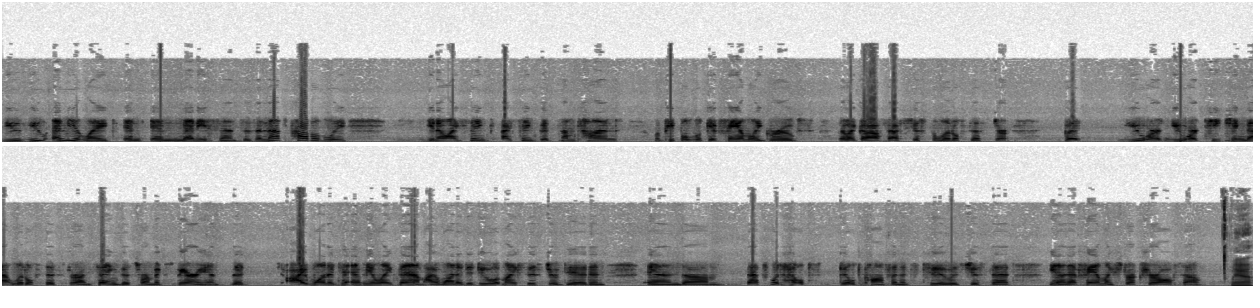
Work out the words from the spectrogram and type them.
you you emulate in in many senses, and that's probably, you know, I think I think that sometimes when people look at family groups, they're like, oh, that's just the little sister. But you are you are teaching that little sister. I'm saying this from experience that I wanted to emulate them. I wanted to do what my sister did, and and um, that's what helps build confidence too. Is just that you know that family structure also. Yeah.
